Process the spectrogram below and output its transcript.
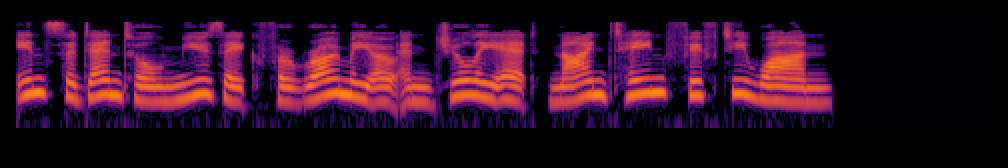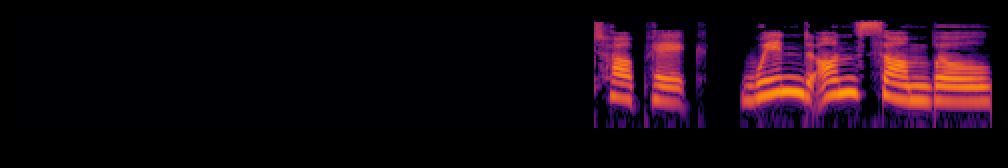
Incidental music for Romeo and Juliet 1951. Topic: Wind Ensemble.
